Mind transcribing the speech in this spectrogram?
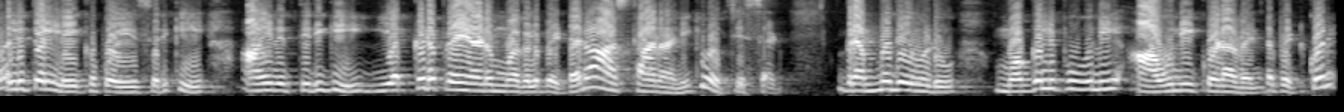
ఫలితం లేకపోయేసరికి ఆయన తిరిగి ఎక్కడ ప్రయాణం మొదలు పెట్టారో ఆ స్థానానికి వచ్చేశాడు. బ్రహ్మదేవుడు మొగలి పువ్వుని ఆవుని కూడా వెంట పెట్టుకొని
